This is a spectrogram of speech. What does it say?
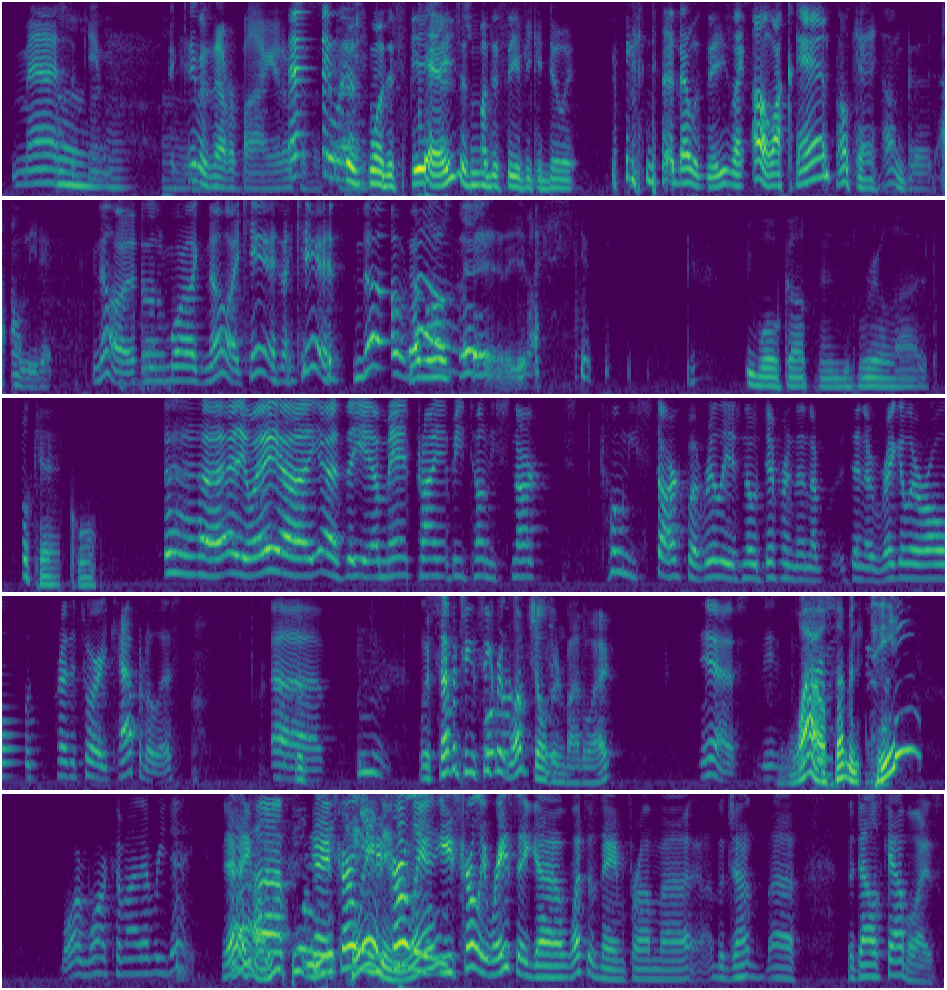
Massive uh, game. Of uh, chicken. He was never buying it. It was just Anyway. Just wanted to see, yeah, he just wanted to see if he could do it. that was it. He's like, oh, I can. Okay, I'm good. I don't need it. No, it was more like, no, I can't. I can't. No, That's no. what I'm saying. He woke up and realized, okay, cool. Uh, anyway, uh, yeah, the uh, man trying to be Tony Snark, Tony Stark, but really is no different than a than a regular old predatory capitalist. Uh, With 17 secret love children, by the way. yes. Wow, 17? More and more come out every day. Yeah, he's, Wow, uh, he's beating yeah, he's Nick currently he's currently yo. he's currently racing. Uh, what's his name from uh, the uh, the Dallas Cowboys?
